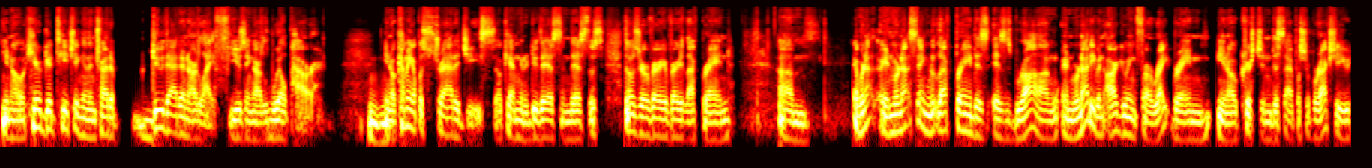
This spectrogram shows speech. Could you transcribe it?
you know hear good teaching and then try to do that in our life using our willpower. Mm-hmm. You know, coming up with strategies. Okay, I'm going to do this and this. Those those are very very left brained. Um, and we're not and we're not saying left brained is is wrong and we're not even arguing for a right brain you know christian discipleship we're actually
